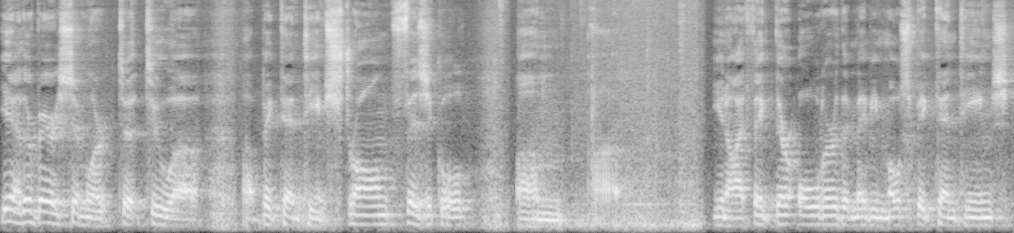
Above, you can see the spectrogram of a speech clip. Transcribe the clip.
Yeah, they're very similar to, to uh, uh, Big Ten teams. Strong, physical. Um, uh, you know, I think they're older than maybe most Big Ten teams,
